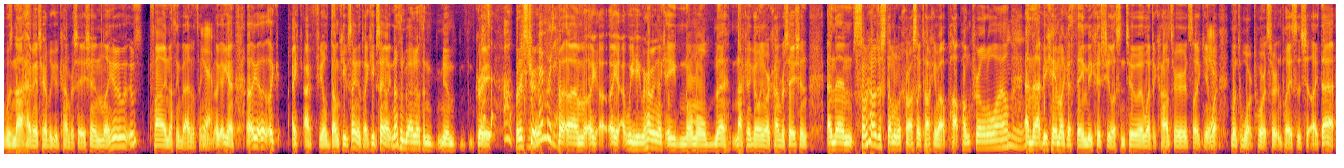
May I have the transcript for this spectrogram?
was not having a terribly good conversation. Like it it was fine, nothing bad, nothing. Yeah. Like again, like I, I feel dumb keep saying it. But I keep saying like nothing bad, nothing you know great. Oh, but it's I true. But um like, like we were having like a normal not gonna go anywhere conversation, and then somehow just stumbled across like talking about pop punk for a little while, Mm-hmm. and that became like a thing because she listened to it, went to concerts, like you know Yeah. went, went to Warped Tour at certain places, shit like that,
